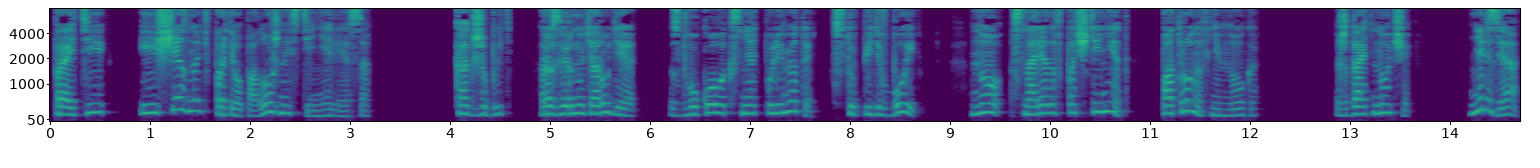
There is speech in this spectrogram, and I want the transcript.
Пройти и исчезнуть в противоположной стене леса. Как же быть? Развернуть орудие, с двуколок снять пулеметы, вступить в бой? Но снарядов почти нет, патронов немного. Ждать ночи, Нельзя.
